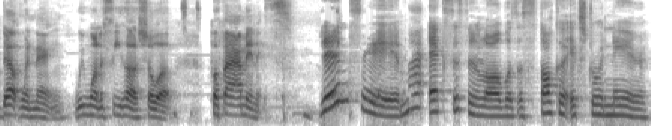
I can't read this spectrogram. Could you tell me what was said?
that one name. We want to see her show up for five minutes. Jen said my ex sister in law was a stalker extraordinaire.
